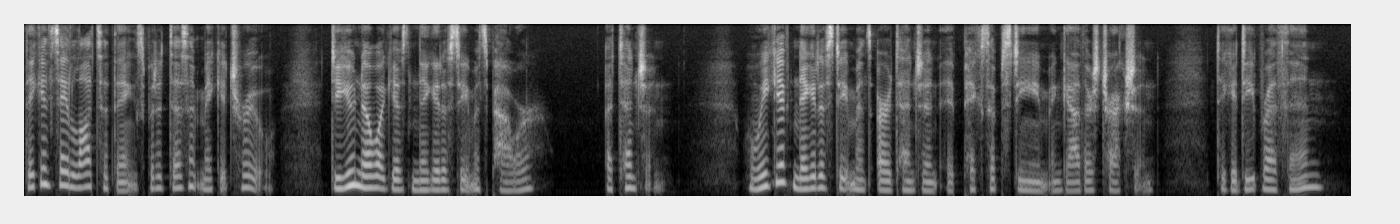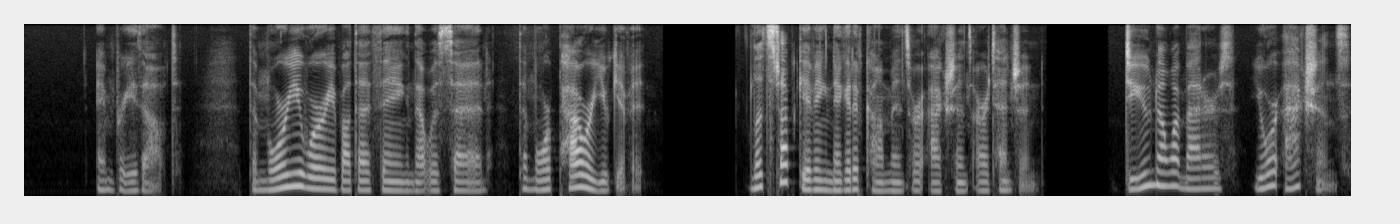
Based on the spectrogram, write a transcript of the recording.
They can say lots of things, but it doesn't make it true. Do you know what gives negative statements power? Attention. When we give negative statements our attention, it picks up steam and gathers traction. Take a deep breath in and breathe out. The more you worry about that thing that was said, the more power you give it. Let's stop giving negative comments or actions our attention. Do you know what matters? Your actions.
